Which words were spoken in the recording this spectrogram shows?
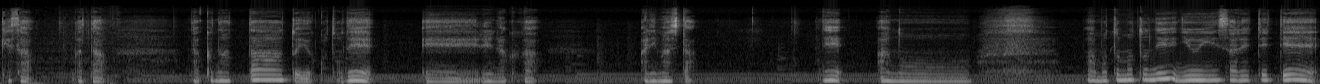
今朝方亡くなったということで、えー、連絡がありました。であのー、もともとね入院されてて、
